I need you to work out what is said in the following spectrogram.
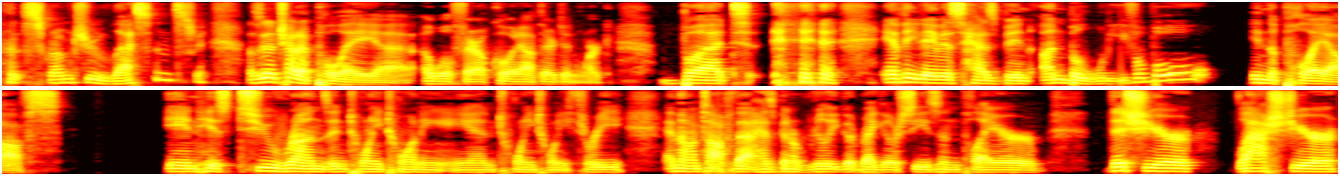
scrum true lessons. I was going to try to pull a uh, a Will Ferrell quote out there. Didn't work. But Anthony Davis has been unbelievable in the playoffs in his two runs in 2020 and 2023. And then on top of that has been a really good regular season player this year last year.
